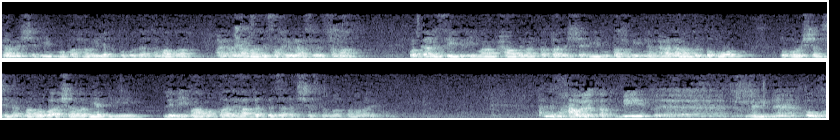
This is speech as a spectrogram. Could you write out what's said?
كان الشهيد مطهر يخطب ذات مرة عن علامات صاحب العصر السماء. وكان السيد الإمام حاضرا فقال الشهيد مطهري إن من علامات الظهور ظهور الشمس من المغرب وأشار بيده للإمام وقال ها قد بزغت الشمس من السلام عليكم هذا محاولة تطبيق آه، منا هو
